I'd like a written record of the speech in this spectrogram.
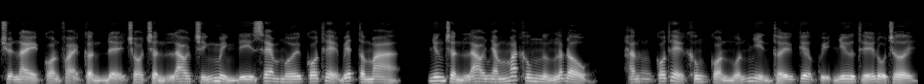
chuyện này còn phải cần để cho Trần Lao chính mình đi xem mới có thể biết tâm ma, nhưng Trần Lao nhắm mắt không ngừng lắc đầu, hắn có thể không còn muốn nhìn thấy kia quỷ như thế đồ chơi.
